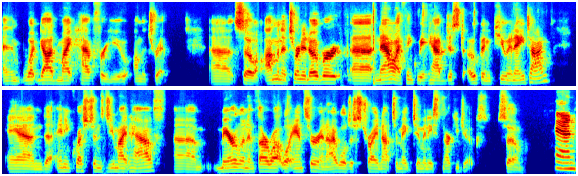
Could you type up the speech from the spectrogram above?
and what God might have for you on the trip. Uh, so I'm going to turn it over uh, now. I think we have just open Q&A time and uh, any questions you might have, um, Marilyn and Tharwat will answer and I will just try not to make too many snarky jokes. So And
